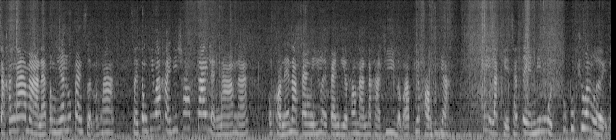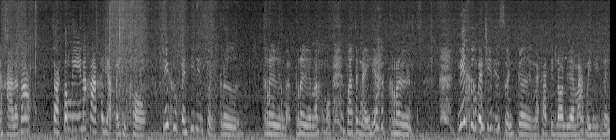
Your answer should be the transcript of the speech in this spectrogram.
จากข้างหน้ามานะ ตรงเนี้ยรูปแปลงสวยมากๆสวยตรงที่ว่าใครที่ชอบใกล้แหล่งน้ำนะโอขอแนะนำแปลงนี้เลยแปลงเดียวเท่านั้นนะคะ ที่แบบว่าเพียบพร้อมทุกอย่างนี่หลักเขตชัดเจนมีหมุดทุก ๆ ช่วงเลยนะคะ แล้วก็ จากตรงนี้นะคะขยับไปถึงคลอง นี่คือเป็นที่ดินส่วนเกิน เกินแบบเกินนะมาจากไหนเนี่ยเกิน นี่คือเป็นที่ดินส่วนเกินนะคะ ติดรอเรือมากไปนิดนึง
